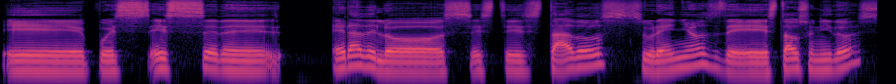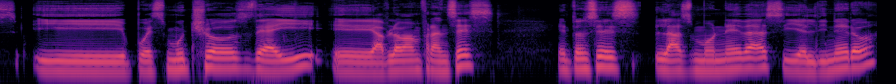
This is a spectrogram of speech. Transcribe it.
eh, pues es eh, de- era de los este, estados sureños de Estados Unidos y pues muchos de ahí eh, hablaban francés. Entonces las monedas y el dinero,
